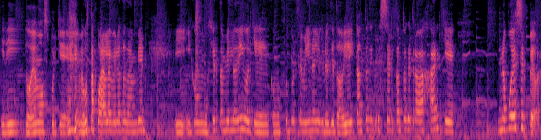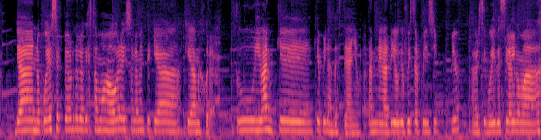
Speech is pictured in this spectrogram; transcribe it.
y digo, vemos porque me gusta jugar la pelota también. Y, y, como mujer también lo digo, que como fútbol femenino yo creo que todavía hay tanto que crecer, tanto que trabajar, que no puede ser peor. Ya no puede ser peor de lo que estamos ahora y solamente queda, queda mejorar. Tú, Iván, ¿qué, ¿qué opinas de este año? Tan negativo que fuiste al principio. A ver si podéis decir algo más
